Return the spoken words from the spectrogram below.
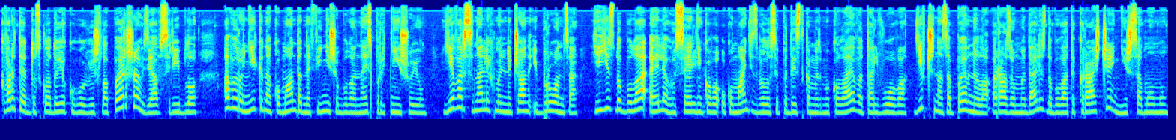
Квартет, до складу якого увійшла перша, взяв срібло. А Веронікина команда на фініші була найспритнішою. Є в арсеналі хмельничан і бронза. Її здобула Еля Гусельнікова у команді з велосипедистками з Миколаєва та Львова. Дівчина запевнила, разом медалі здобувати краще, ніж самому.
